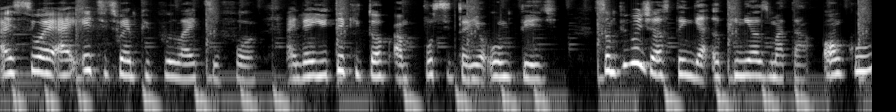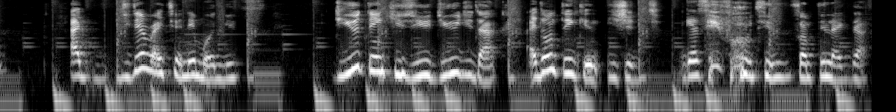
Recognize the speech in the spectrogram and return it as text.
I swear, I hate it when people like to fall and then you take it up and post it on your own page. Some people just think their opinions matter. Uncle, I, did they write your name on it? Do you think you? Do you do that? I don't think you should get involved in something like that.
